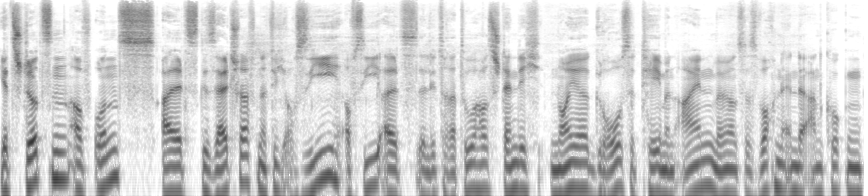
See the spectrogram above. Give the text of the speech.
Jetzt stürzen auf uns als Gesellschaft, natürlich auch Sie, auf Sie als Literaturhaus ständig neue große Themen ein. Wenn wir uns das Wochenende angucken,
